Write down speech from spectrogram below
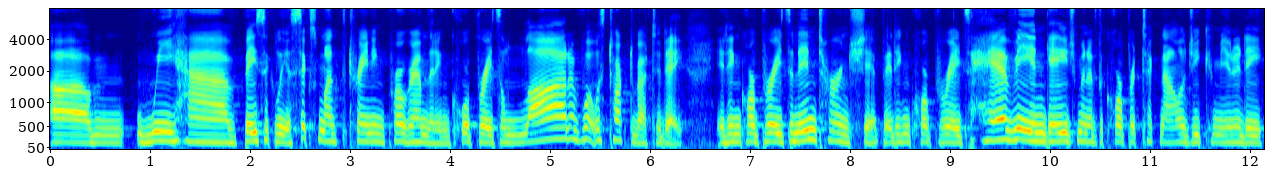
Um, we have basically a six month training program that incorporates a lot of what was talked about today. It incorporates an internship, it incorporates heavy engagement of the corporate technology community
